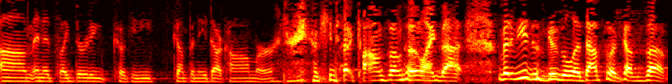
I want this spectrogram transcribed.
um, and it's like dirtycookiecompany.com or dirtycookie.com, something like that. But if you just Google it, that's what comes up.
